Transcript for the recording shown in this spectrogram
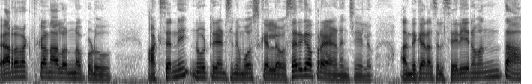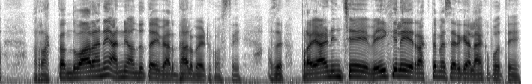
ఎర్ర రక్త కణాలు ఉన్నప్పుడు ఆక్సిజన్ని న్యూట్రియంట్స్ని మోసుకెళ్ళలేవు సరిగా ప్రయాణం చేయలేవు. అందుకని అసలు శరీరం అంతా రక్తం ద్వారానే అన్నీ అందుతాయి వ్యర్థాలు బయటకు వస్తాయి అసలు ప్రయాణించే వెహికలే రక్తమే సరిగా లేకపోతే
